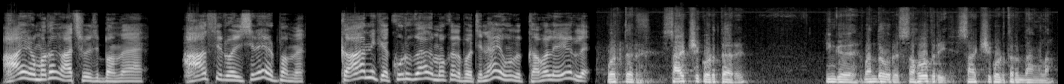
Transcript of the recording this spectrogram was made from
ஆயிரம் மடங்கு ஆசீர்வதிப்பாங்க. ஆசீர்வதிச்சுனே இருப்பாங்க. காணிக்கை கொடுக்காத மக்களை பத்தினா இவங்களுக்கு கவலையே இல்லை. ஒருத்தர் சாட்சி கொடுத்தாரு. இங்க வந்த ஒரு சகோதரி சாட்சி கொடுத்திருந்தாங்களாம்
